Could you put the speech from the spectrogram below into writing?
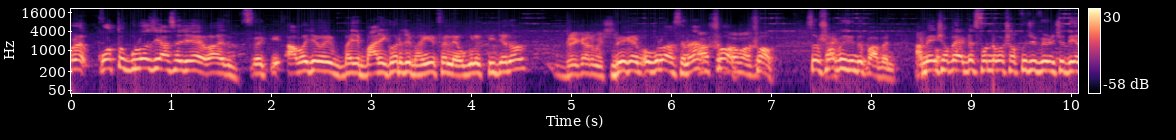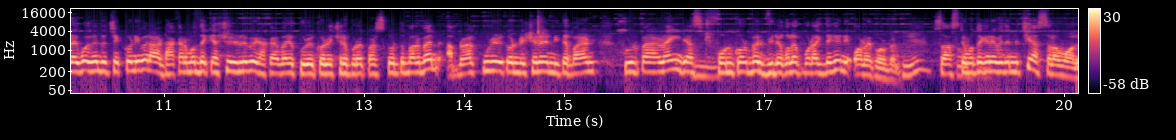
মানে কতগুলো যে আছে যে আবার যে ভাই বাড়ি ঘরে যে ভেঙে ফেলে ওগুলো কি যেন? ব্রেকার মেশিন ব্রেকার ওগুলো আছে না? সব সব। তো সবই কিন্তু পাবেন। আমি এই সবের অ্যাড্রেস ফোন নাম্বার সবকিছু ভিডিও নিচে দিয়ে রাখব। এখানে চেক করে নেবেন। আর ঢাকার মধ্যে ক্যাশ ডেলিভারি ঢাকার বাইরে কুরিয়ার কন্ডিশনে পুরো পাস করতে পারবেন। আপনারা কুরিয়ার কন্ডিশনে নিতে পারেন। কুরিয়ার প্যারা নাই জাস্ট ফোন করবেন ভিডিও কলে প্রোডাক্ট দেখে অর্ডার করবেন। সো আজকের মতো এখানে বেঁধে নিচ্ছি। আসসালামু আলাইকুম।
